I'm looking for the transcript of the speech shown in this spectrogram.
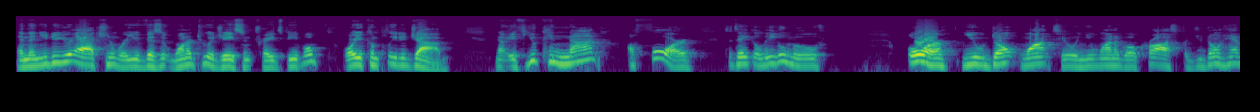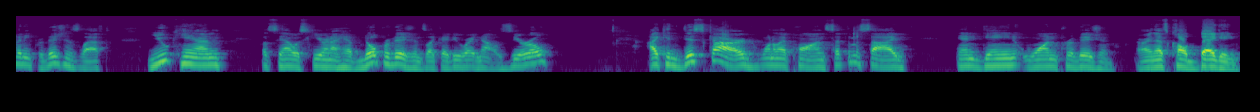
And then you do your action where you visit one or two adjacent tradespeople or you complete a job. Now, if you cannot afford to take a legal move or you don't want to and you want to go across, but you don't have any provisions left, you can, let's say I was here and I have no provisions like I do right now, zero. I can discard one of my pawns, set them aside, and gain one provision. All right, that's called begging,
